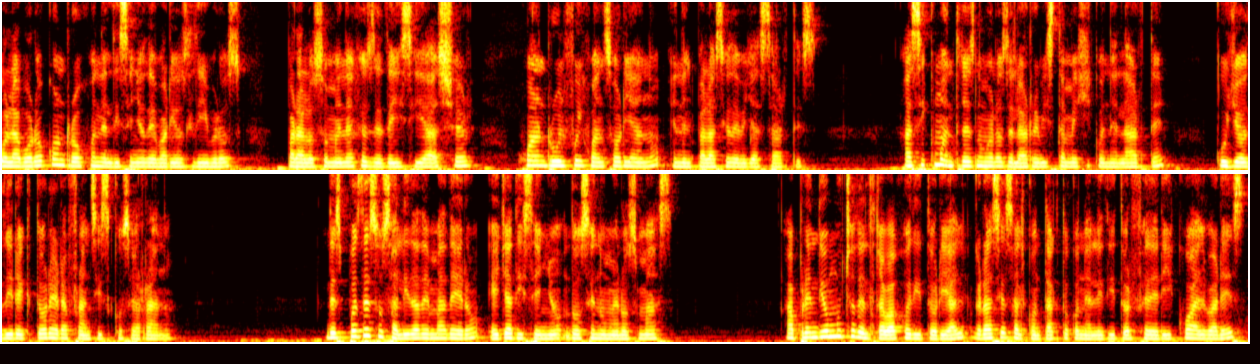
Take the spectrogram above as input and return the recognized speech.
colaboró con Rojo en el diseño de varios libros para los homenajes de Daisy Asher, Juan Rulfo y Juan Soriano en el Palacio de Bellas Artes, así como en tres números de la revista México en el Arte, cuyo director era Francisco Serrano. Después de su salida de Madero, ella diseñó 12 números más. Aprendió mucho del trabajo editorial gracias al contacto con el editor Federico Álvarez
